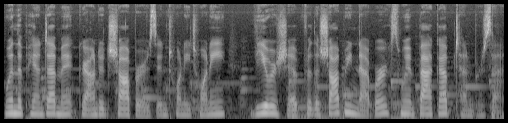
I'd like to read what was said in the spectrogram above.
When the pandemic grounded shoppers in 2020, viewership for the shopping networks went back up 10%.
